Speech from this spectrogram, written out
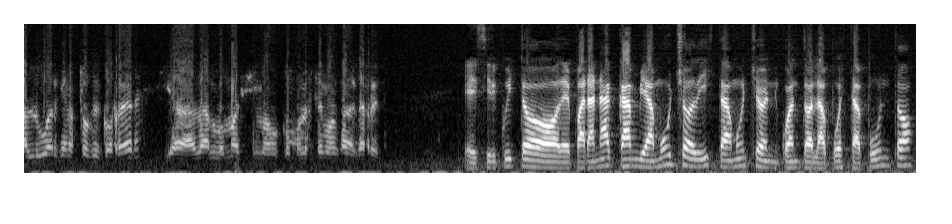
al lugar que nos toque correr y a dar lo máximo como lo hacemos en cada carrera. El circuito de Paraná cambia mucho dista mucho en cuanto a la puesta a punto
